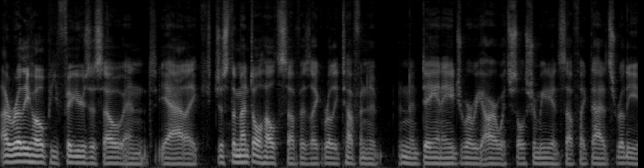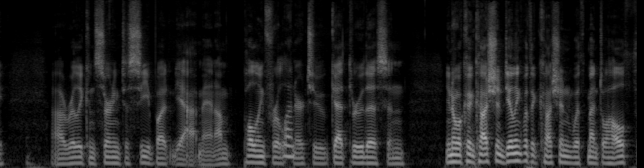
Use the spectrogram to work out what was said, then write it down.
I really hope he figures this out. And yeah, like just the mental health stuff is like really tough in a in a day and age where we are with social media and stuff like that. It's really uh, really concerning to see. But yeah, man, I'm pulling for Lehner to get through this. And you know, a concussion, dealing with a concussion with mental health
